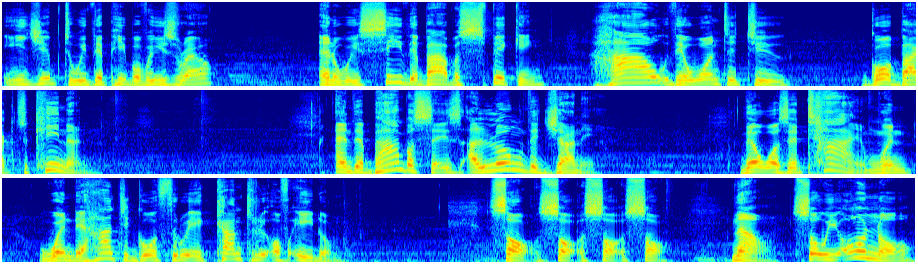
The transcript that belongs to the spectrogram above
Egypt with the people of Israel, and we see the Bible speaking how they wanted to go back to Canaan. And the Bible says along the journey, there was a time when, when they had to go through a country of Edom. So, so, so, so, now, so we all know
